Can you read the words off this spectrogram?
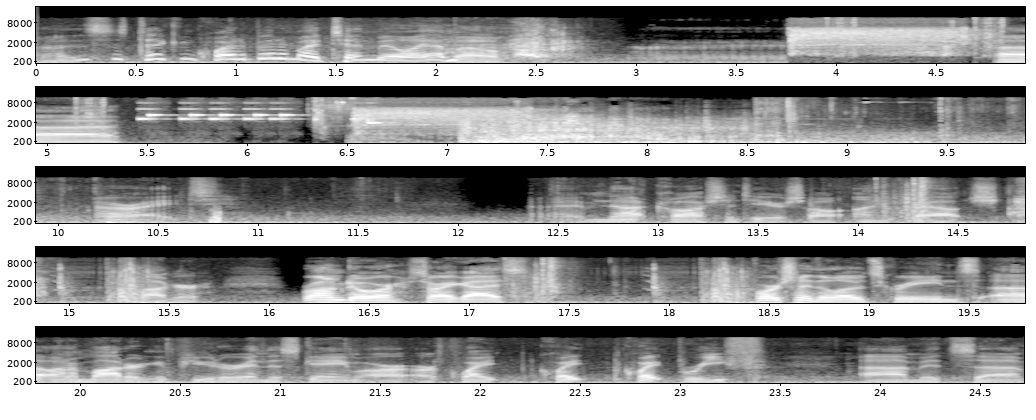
Uh, this is taking quite a bit of my 10 mil ammo. Uh, all right. I'm not cautioned here, so I'll uncrouch. Bugger. Wrong door. Sorry, guys. Fortunately, the load screens uh, on a modern computer in this game are, are quite quite quite brief. Um, it's uh,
